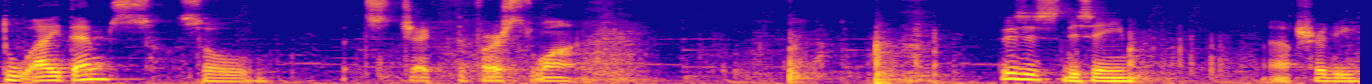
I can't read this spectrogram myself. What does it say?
two items so let's check the first one. This is the same actually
